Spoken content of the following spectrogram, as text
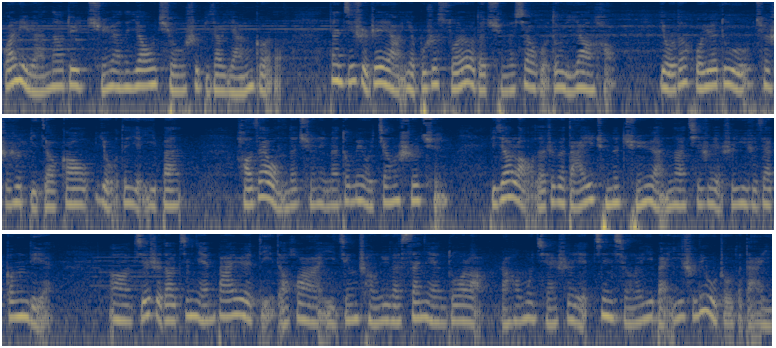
管理员呢对群员的要求是比较严格的，但即使这样，也不是所有的群的效果都一样好。有的活跃度确实是比较高，有的也一般。好在我们的群里面都没有僵尸群，比较老的这个答疑群的群员呢，其实也是一直在更迭。啊，截止到今年八月底的话，已经成立了三年多了，然后目前是也进行了一百一十六周的答疑。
